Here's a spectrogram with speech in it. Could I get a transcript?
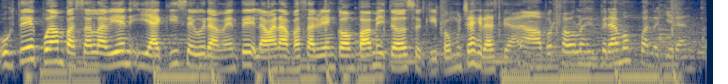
ustedes puedan pasarla bien y aquí seguramente la van a pasar bien con Pam y todo su equipo. Muchas gracias. No, por favor, los esperamos cuando quieran.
